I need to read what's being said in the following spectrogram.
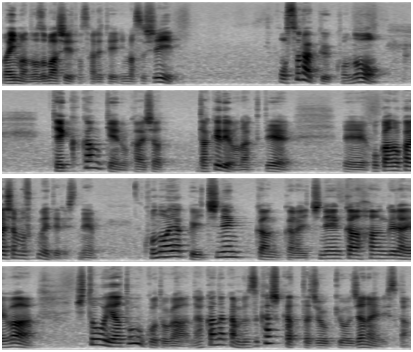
まあ、今望ましいとされていますしおそらくこのテック関係の会社ってだけではなくて、えー、他の会社も含めてですねこの約1年間から1年間半ぐらいは人を雇うことがなかなか難しかった状況じゃないですか。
